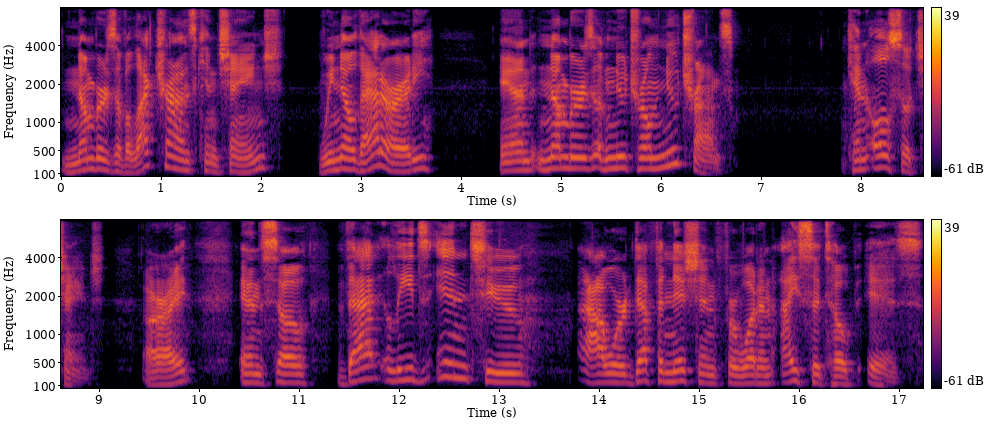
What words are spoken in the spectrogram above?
numbers of electrons can change. We know that already and numbers of neutral neutrons can also change. All right. And so that leads into our definition for what an isotope is.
